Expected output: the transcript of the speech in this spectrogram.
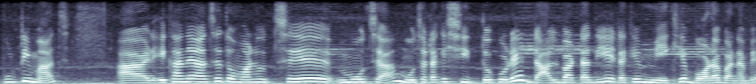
পুঁটি মাছ। আর এখানে আছে তোমার হচ্ছে মোচা। মোচাটাকে সিদ্ধ করে ডাল বাটা দিয়ে এটাকে মেখে বড়া বানাবে।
